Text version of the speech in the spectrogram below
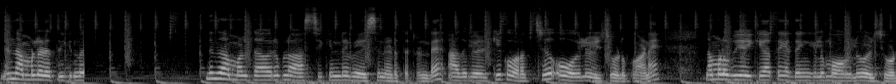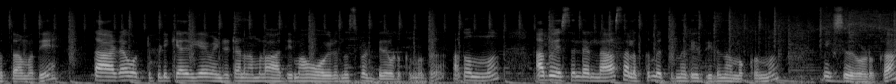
ഇനി നമ്മൾ എടുത്തിരിക്കുന്ന ഇനി നമ്മളിതാ ഒരു പ്ലാസ്റ്റിക്കിന്റെ ബേസിൻ എടുത്തിട്ടുണ്ട്. അതിലേക്ക് കുറച്ച് ഓയിൽ ഒഴിച്ചു കൊടുക്കുവാണേ. നമ്മൾ ഉപയോഗിക്കാത്ത ഏതെങ്കിലും ഓയിൽ ഒഴിച്ചു കൊടുത്താൽ മതി. താഴെ ഒട്ടിപ്പിടിക്കാതിരിക്കാൻ വേണ്ടിയിട്ടാണ് നമ്മൾ ആദ്യം ആ ഓയിലൊന്ന് സ്പ്രെഡ് ചെയ്ത് കൊടുക്കുന്നത്. അതൊന്ന് ആ ബേസിന്റെ എല്ലാ സ്ഥലത്തും എത്തുന്ന രീതിയിൽ നമുക്കൊന്ന് മിക്സ് ചെയ്ത് കൊടുക്കാം.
